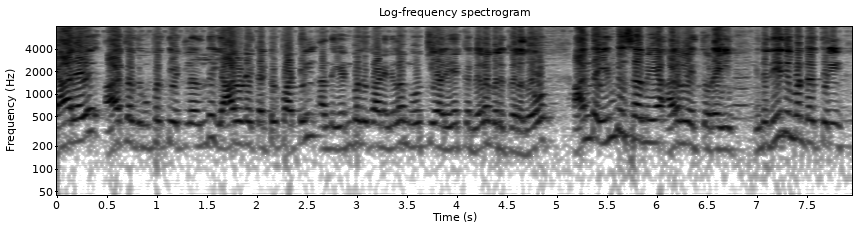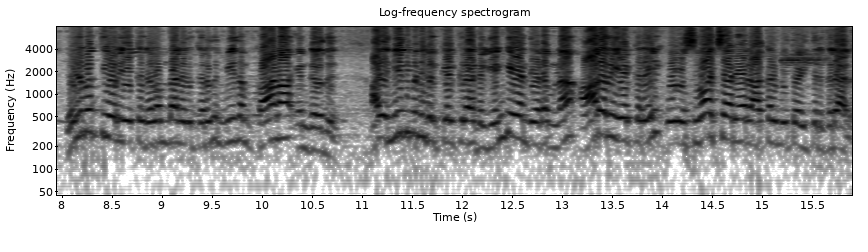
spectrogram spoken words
யாரு? ஆயிரத்தி தொள்ளாயிரத்தி முப்பத்தி எட்டுல இருந்து யாருடைய கட்டுப்பாட்டில் அந்த எண்பது காணி நிலம் நூற்றி ஆறு ஏக்கர் நிலம் இருக்கிறதோ அந்த இந்து சமய அறநிலைத்துறை இந்த நீதிமன்றத்தில் எழுபத்தி ஒரு ஏக்கர் நிலம் தான் இருக்கிறது மீதம் காணா என்கிறது. அதை நீதிபதிகள் கேட்கிறார்கள் எங்கே அந்த இடம்னா ஆறரை ஏக்கரை ஒரு சிவாச்சாரியார் ஆக்கிரமித்து வைத்திருக்கிறார்.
